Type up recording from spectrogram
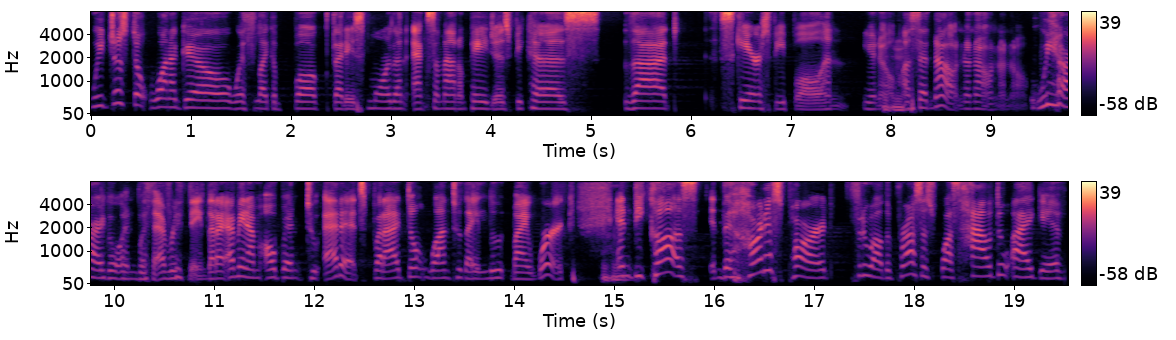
we just don't want to go with like a book that is more than x amount of pages because that scares people and you know mm-hmm. i said no no no no no we are going with everything that I, I, mean i'm open to edits but i don't want to dilute my work mm-hmm. and because the hardest part throughout the process was how do i give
